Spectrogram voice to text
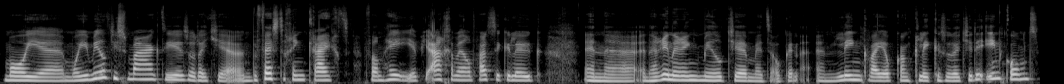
mooie, mooie mailtjes maakt, zodat je een bevestiging krijgt van hey, je hebt je aangemeld, hartstikke leuk. En uh, een herinnering mailtje met ook een, een link waar je op kan klikken, zodat je erin komt.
